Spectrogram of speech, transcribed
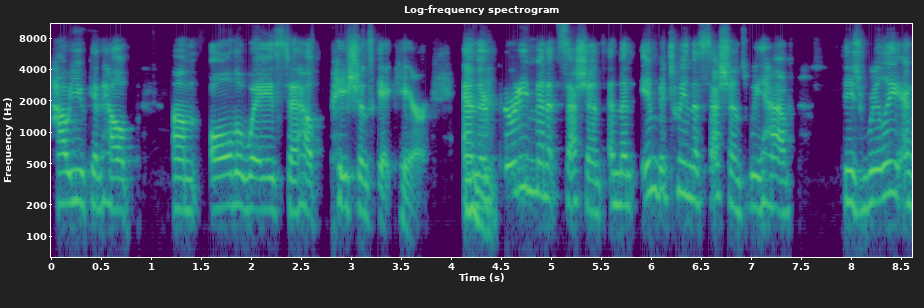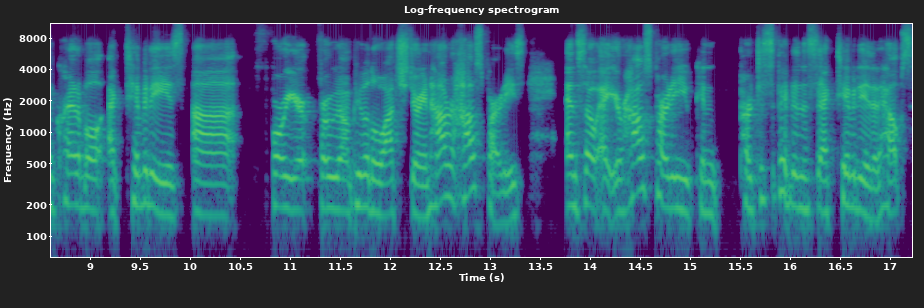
how you can help um, all the ways to help patients get care. And they're 30 minute sessions. And then in between the sessions, we have these really incredible activities uh, for your for you want people to watch during house parties. And so at your house party, you can participate in this activity that helps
